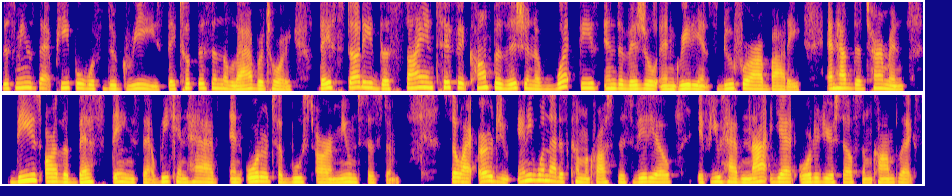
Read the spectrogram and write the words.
This means that people with degrees, they took this in the laboratory. They studied the scientific composition of what these individual ingredients do for our body and have determined these are the best things that we can have in order to boost our immune system. So I urge you, anyone that has come across this video, if you have not yet ordered yourself some complex,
